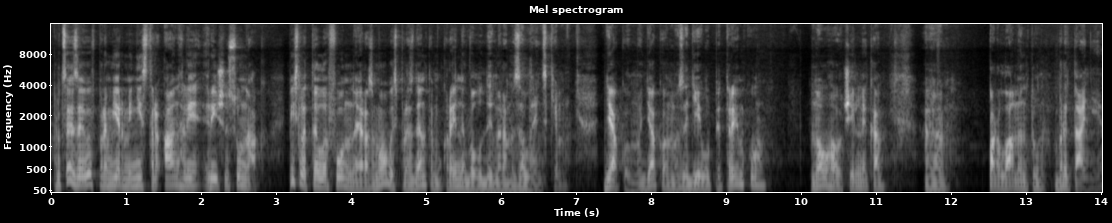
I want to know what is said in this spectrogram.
Про це заявив прем'єр-міністр Англії Ріші Сунак після телефонної розмови з президентом України Володимиром Зеленським. Дякуємо, дякуємо за дієву підтримку нового очільника е, парламенту Британії.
